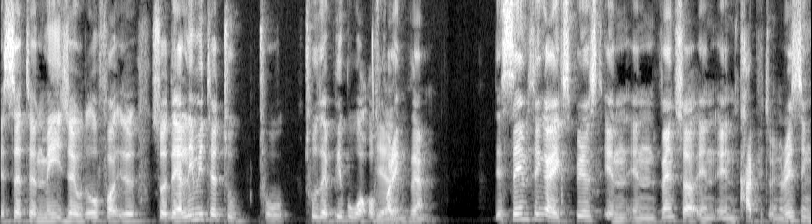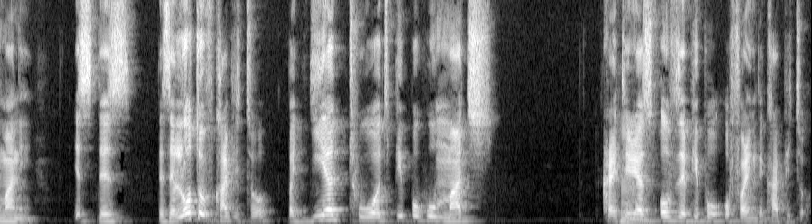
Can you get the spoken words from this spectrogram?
a certain major he would offer so they're limited to to to the people who are Yeah. offering them the same thing i experienced in in venture in in capital in raising money is there's there's a lot of capital but geared towards people who match criteria of the people offering the capital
